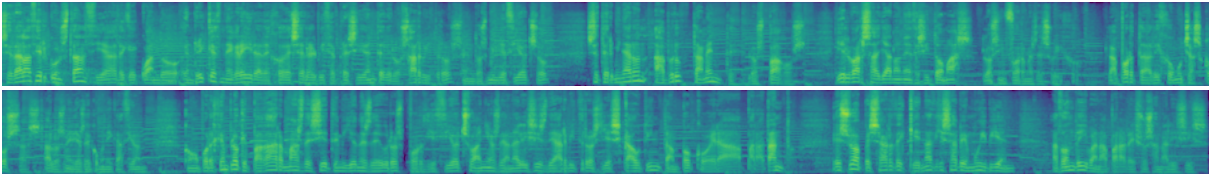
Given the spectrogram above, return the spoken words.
Se da la circunstancia de que cuando Enríquez Negreira dejó de ser el vicepresidente de los árbitros en 2018, se terminaron abruptamente los pagos y el Barça ya no necesitó más los informes de su hijo. Laporta dijo muchas cosas a los medios de comunicación, como por ejemplo que pagar más de 7 millones de euros por 18 años de análisis de árbitros y scouting tampoco era para tanto. Eso a pesar de que nadie sabe muy bien a dónde iban a parar esos análisis.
